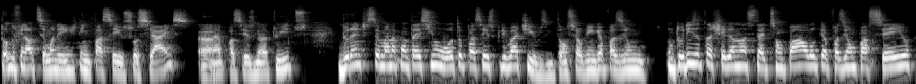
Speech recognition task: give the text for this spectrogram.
Todo final de semana a gente tem passeios sociais, ah. né, passeios gratuitos, Durante a semana acontece um outro passeios privativos. Então, se alguém quer fazer um. Um turista está chegando na cidade de São Paulo, quer fazer um passeio,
